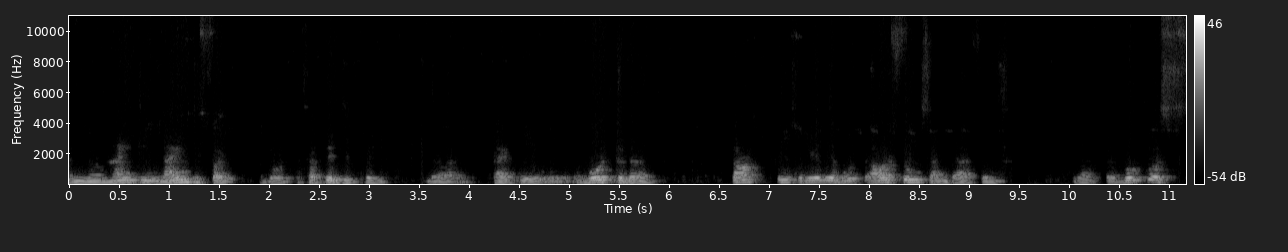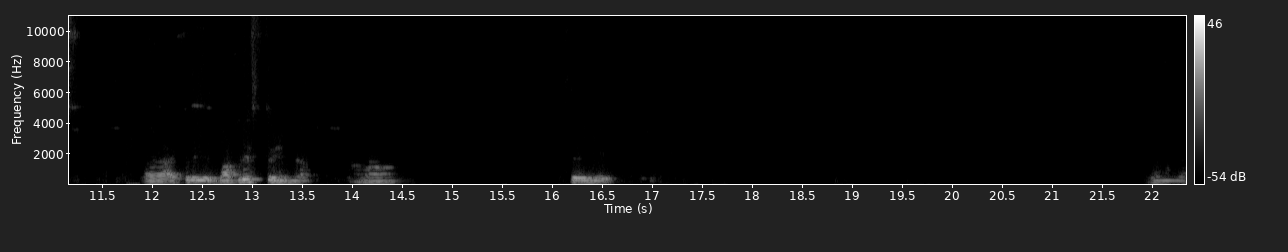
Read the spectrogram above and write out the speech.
in uh, 1995 about Satyajit. The title vote to the talk is really about our films and their films. That the book was uh, actually published in uh, say in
